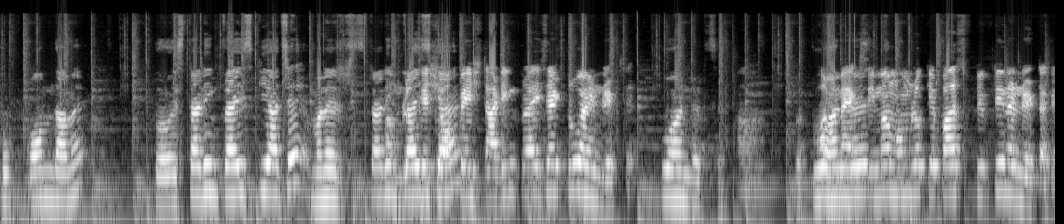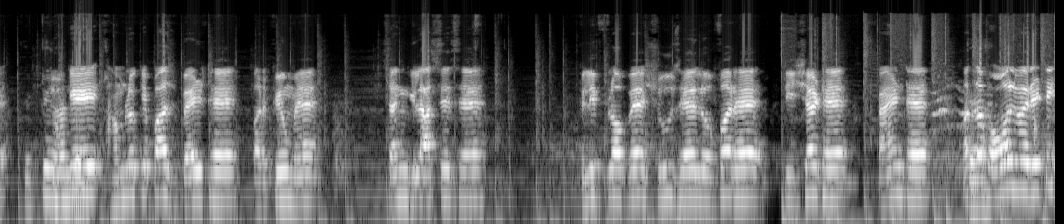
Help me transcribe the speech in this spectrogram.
খুব কম দামে তো স্টার্টিং প্রাইস কি আছে মানে স্টার্টিং हम लोग के प्राइस क्या शॉप है पे स्टार्टिंग प्राइस है टू हंड्रेड से टू हंड्रेड से हाँ तो टू और हंड्रेड मैक्सिमम हम लोग के पास फिफ्टीन हंड्रेड तक है फिफ्टीन जो कि हंड्रेड हम लोग के पास बेल्ट है परफ्यूम है सन ग्लासेस है फ्लिप फ्लॉप है शूज है लोफर है टी शर्ट है पैंट है मतलब all variety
